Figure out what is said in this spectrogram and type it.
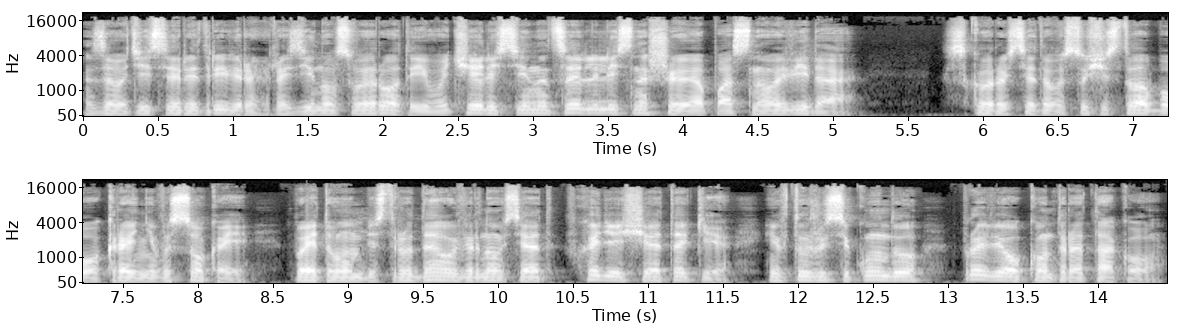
Золотистый ретривер разинул свой рот, и его челюсти нацелились на шею опасного вида. Скорость этого существа была крайне высокой, поэтому он без труда увернулся от входящей атаки и в ту же секунду провел контратаку.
